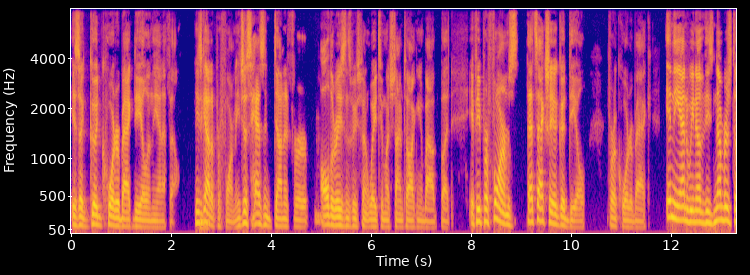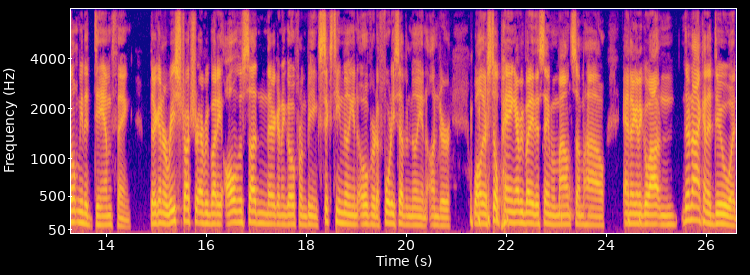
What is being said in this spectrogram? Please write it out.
is a good quarterback deal in the NFL. He's mm-hmm. got to perform. He just hasn't done it for all the reasons we've spent way too much time talking about. But if he performs, that's actually a good deal for a quarterback. In the end, we know that these numbers don't mean a damn thing. They're going to restructure everybody. All of a sudden, they're going to go from being 16 million over to 47 million under, while they're still paying everybody the same amount somehow. And they're going to go out and they're not going to do what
